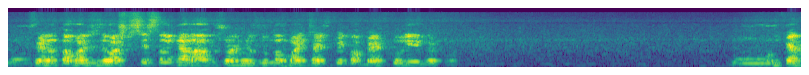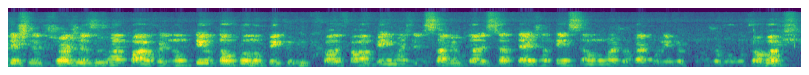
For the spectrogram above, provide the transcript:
O Fernando Tavares diz, eu acho que vocês estão enganados. O Jorge Jesus não vai entrar de peito aberto com o Liverpool. O Ricardo Teixeira diz, Jorge Jesus não é pago. Ele não tem o tal plano B que o Rick fala e fala bem, mas ele sabe mudar a estratégia. Atenção, não vai jogar com o Liverpool como jogou com o Tavares.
